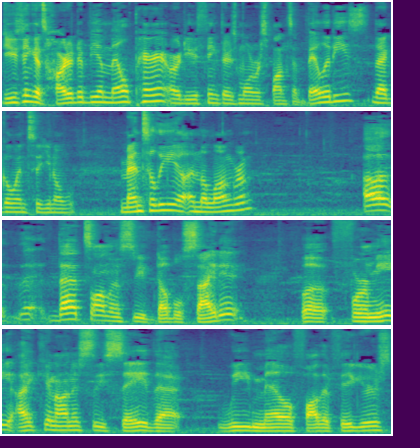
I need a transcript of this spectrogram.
do you think it's harder to be a male parent, or do you think there's more responsibilities that go into you know mentally uh, in the long run? Uh, th- that's honestly double sided. But for me, I can honestly say that we male father figures,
